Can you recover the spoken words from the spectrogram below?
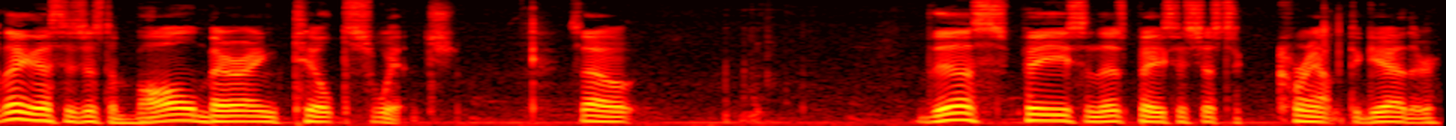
I think this is just a ball bearing tilt switch. So this piece and this piece is just crimped together.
